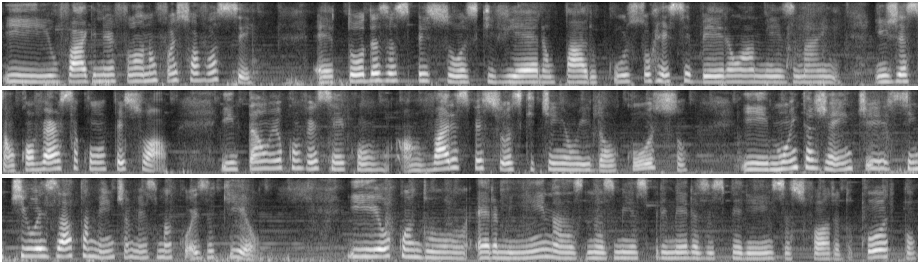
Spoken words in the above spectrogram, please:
E o Wagner falou: não foi só você, é, todas as pessoas que vieram para o curso receberam a mesma injeção. Conversa com o pessoal. Então eu conversei com várias pessoas que tinham ido ao curso e muita gente sentiu exatamente a mesma coisa que eu. E eu, quando era menina, nas minhas primeiras experiências fora do corpo,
